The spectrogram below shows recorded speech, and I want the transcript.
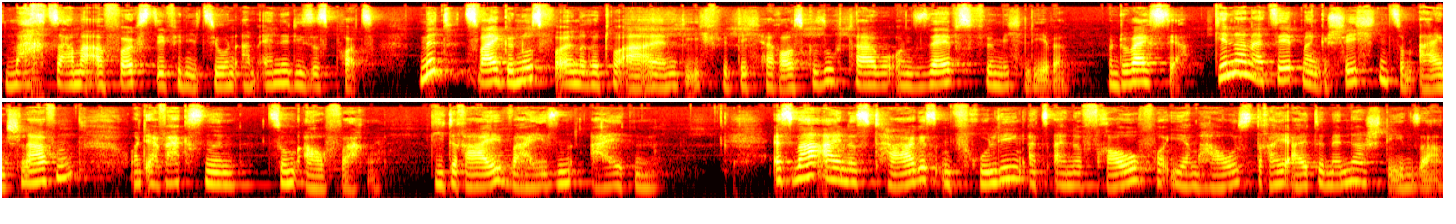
machtsame Erfolgsdefinition am Ende dieses Pods. Mit zwei genussvollen Ritualen, die ich für dich herausgesucht habe und selbst für mich lebe. Und du weißt ja, Kindern erzählt man Geschichten zum Einschlafen und Erwachsenen zum Aufwachen. Die drei weisen Alten. Es war eines Tages im Frühling, als eine Frau vor ihrem Haus drei alte Männer stehen sah.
